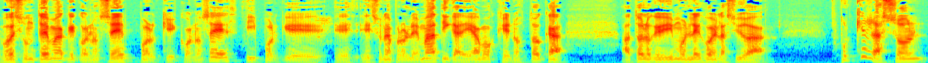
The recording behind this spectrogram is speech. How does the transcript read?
porque es un tema que conoces porque conoces y porque es, una problemática, digamos, que nos toca a todos los que vivimos lejos de la ciudad. ¿Por qué razón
